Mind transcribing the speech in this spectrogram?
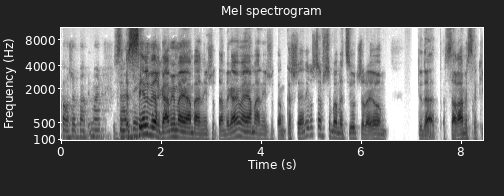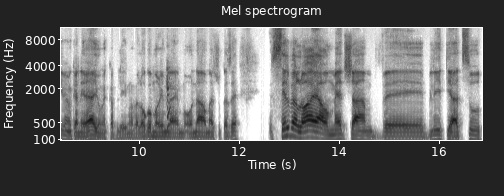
פרשת מים. סילבר, גם אם היה מעניש אותם, וגם אם היה מעניש אותם קשה, אני חושב שבמציאות של היום, את יודעת, עשרה משחקים הם כנראה היו מקבלים, אבל לא גומרים כן. להם עונה או משהו כזה. סילבר לא היה עומד שם ובלי התייעצות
